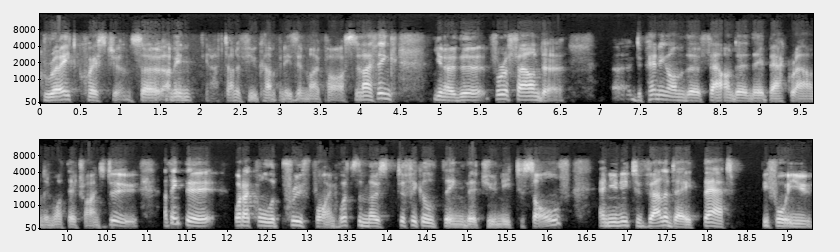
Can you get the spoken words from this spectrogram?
Great question. So, I mean, you know, I've done a few companies in my past, and I think, you know, the for a founder, uh, depending on the founder and their background and what they're trying to do, I think the what I call the proof point. What's the most difficult thing that you need to solve? And you need to validate that before you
